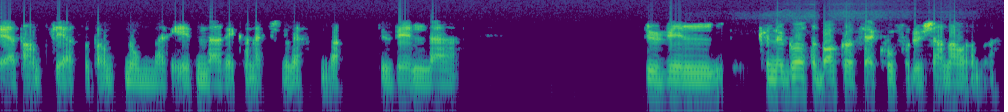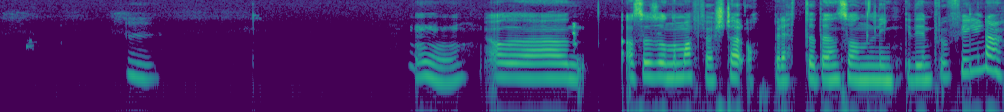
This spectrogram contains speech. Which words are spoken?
et annet fjes og et annet nummer i den der connection-listen. Du vil, uh, du vil kunne gå tilbake og se hvorfor du kjenner hverandre. Mm. Mm. Og, altså, når man først har opprettet en sånn LinkedIn-profil, da,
